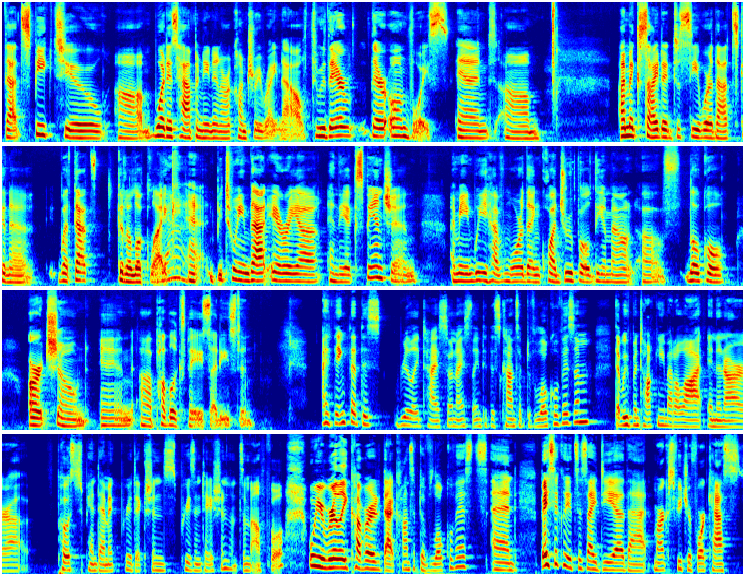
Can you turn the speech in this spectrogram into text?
that speak to um, what is happening in our country right now through their their own voice. And um, I'm excited to see where that's gonna what that's gonna look like. Yeah. And between that area and the expansion, I mean, we have more than quadrupled the amount of local art shown in uh, public space at Easton. I think that this really ties so nicely into this concept of localvism that we've been talking about a lot and in our uh, post pandemic predictions presentation. That's a mouthful. We really covered that concept of localvists. And basically, it's this idea that Mark's future forecasts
